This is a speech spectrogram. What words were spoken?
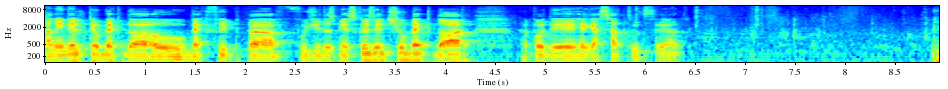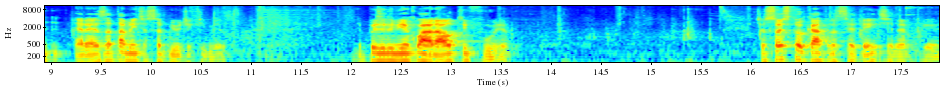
Além dele ter o backdoor, o backflip para fugir das minhas coisas, ele tinha um backdoor para poder regaçar tudo, tá ligado? Era exatamente essa build aqui mesmo. Depois ele vinha com Arauto e Fúria. Deixa eu só estocar a Transcendência, né? Porque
